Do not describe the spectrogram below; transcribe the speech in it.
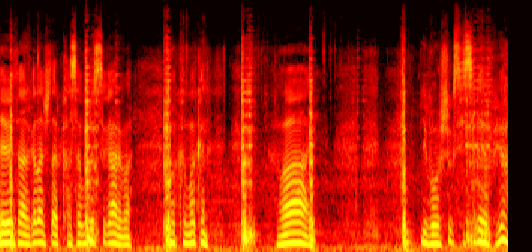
Evet arkadaşlar kasa burası galiba. Bakın bakın. Vay. Bir boşluk sesi de yapıyor.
